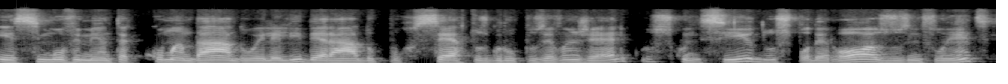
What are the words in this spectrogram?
Esse movimento é comandado, ele é liderado por certos grupos evangélicos, conhecidos, poderosos, influentes,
